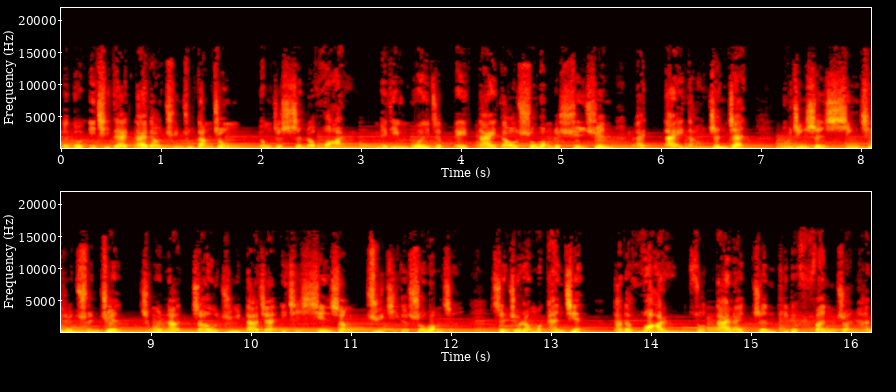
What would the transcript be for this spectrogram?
能够一起在代表群组当中用着神的话语。每天为着被带倒守望的轩轩来带倒征战，如今神兴起的纯卷，成为那招聚大家一起线上聚集的守望者，神就让我看见他的话语所带来整体的翻转和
